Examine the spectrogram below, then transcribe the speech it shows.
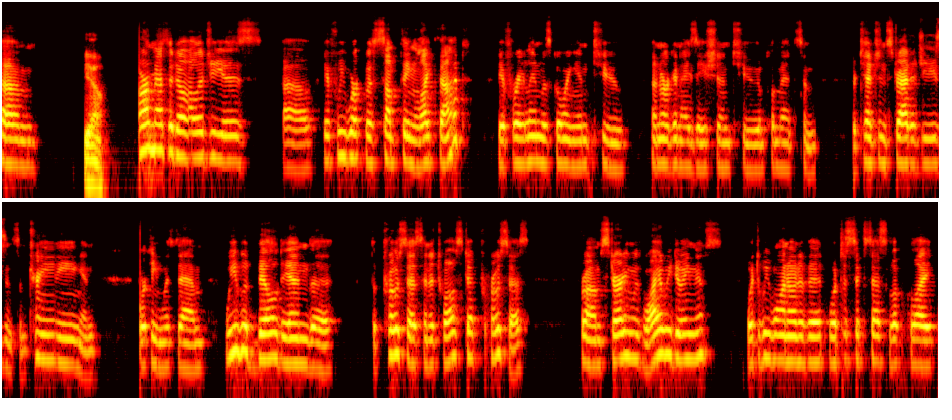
Um, Yeah, our methodology is uh, if we work with something like that, if Raelynn was going into an organization to implement some retention strategies and some training and working with them, we would build in the the process in a 12 step process from starting with why are we doing this? What do we want out of it? What does success look like?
